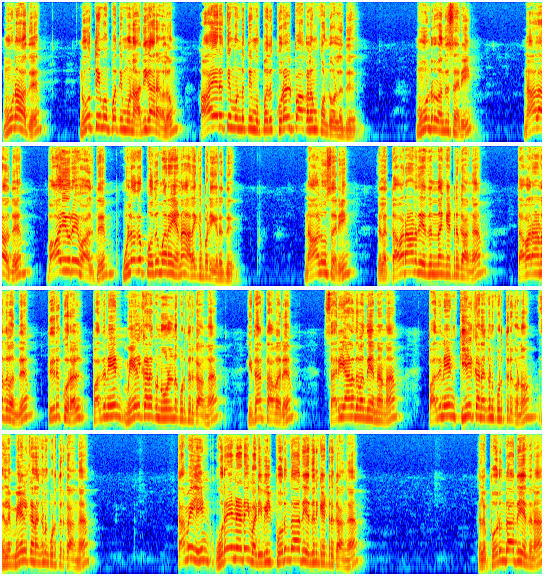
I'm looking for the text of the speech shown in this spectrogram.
மூணாவது நூற்றி முப்பத்தி மூணு அதிகாரங்களும் ஆயிரத்தி முந்நூற்றி முப்பது குரல்பாக்களும் கொண்டுள்ளது. மூன்று வந்து சரி. நாலாவது வாயுரை வாழ்த்து உலக பொதுமறை என அழைக்கப்படுகிறது. நாலும் சரி. இதில் தவறானது எதுன்னு தான் கேட்டிருக்காங்க. தவறானது வந்து திருக்குறள் பதினேழு மேல்கணக்கு நூல்னு கொடுத்துருக்காங்க. இதுதான் தவறு. சரியானது வந்து என்னென்னா பதினேழு கீழ்கணக்குன்னு கொடுத்துருக்கணும். இதில் மேல் கணக்குன்னு கொடுத்துருக்காங்க. தமிழின் உரைநடை வடிவில் பொருந்தாது எதுன்னு கேட்டிருக்காங்க. இதில் பொருந்தாது எதுனா?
